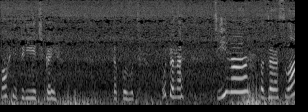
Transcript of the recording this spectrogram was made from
Пахнет речкой. Такой вот. Вот она, тина, подзаросла.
